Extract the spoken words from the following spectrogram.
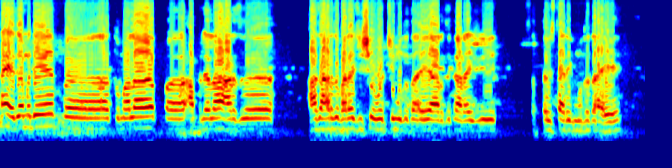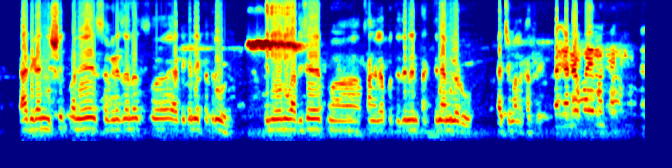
नाही याच्यामध्ये अं, तुम्हाला अं, आपल्याला अर्ज आज अर्ज भरायची शेवटची मुदत आहे. अर्ज काढायची सत्तावीस तारीख मुदत आहे. या ठिकाणी निश्चितपणे सगळेजणच अं, या ठिकाणी एकत्र येऊन ही निवडणूक अतिशय अं, चांगल्या पद्धतीने आणि ताकदीने आम्ही लढवू याची मला खात्री आहे. कल्याणराव म्हणतात की विठ्ठल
